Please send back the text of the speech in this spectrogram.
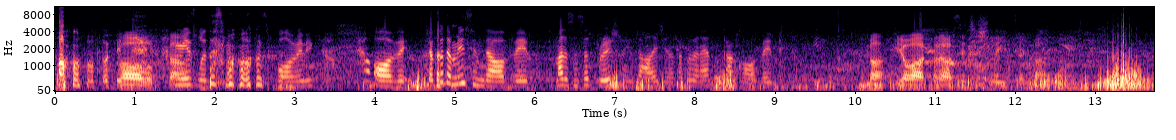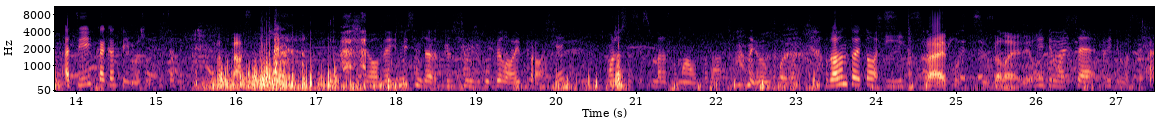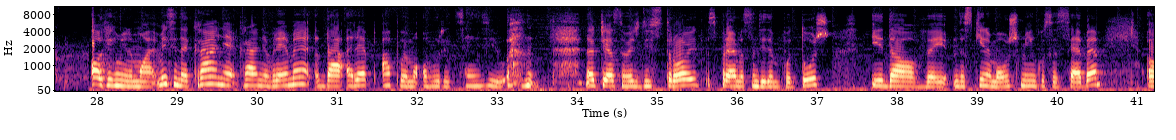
Golubovi Golubka. misle da smo spomenik. Ove, tako da mislim da, ove, mada sam sad prilično izaleđena, tako da ne znam kako, ove, Kao, I ovako ne osjećaš lice, kao. A ti, kakav ti imaš utisak? Fantastično. Ove, mislim da, da sam izgubila ovaj prosjej, možda sam se smrzla malo pa zato, nemam pojma. Uglavnom to je to i Svetlost se zaledila. vidimo se, vidimo se kasnije. Ok, mine moje, mislim da je krajnje, krajnje vreme da rep upujemo ovu recenziju. znači, ja sam već destroyed, spremna sam da idem pod tuš i da, ovaj, da skinem ovu šminku sa sebe. Uh,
